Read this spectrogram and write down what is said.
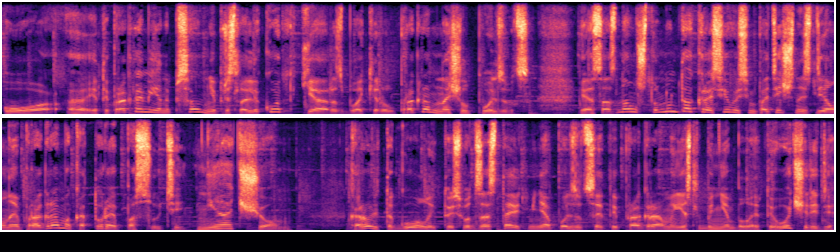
о э, этой программе, я написал, мне прислали код, я разблокировал программу, начал пользоваться. И осознал, что, ну да, красиво, симпатично сделанная программа, которая, по сути, ни о чем. Король-то голый. То есть, вот заставить меня пользоваться этой программой, если бы не было этой очереди,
